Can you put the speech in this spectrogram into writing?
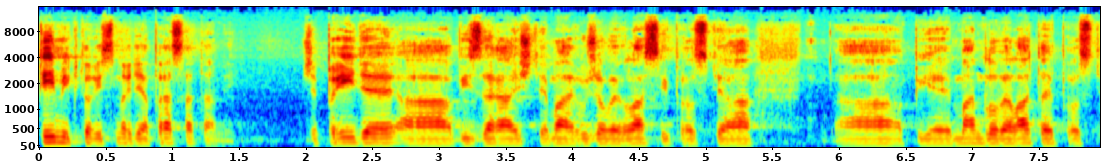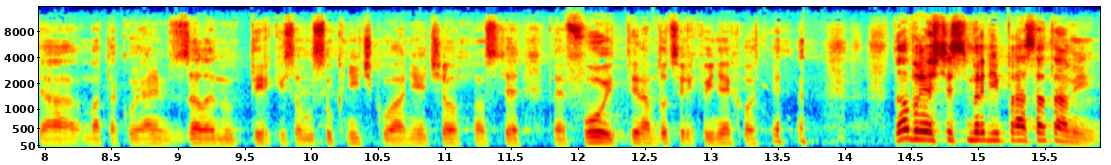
tými, ktorí smrdia prasatami. Že príde a vyzerá ešte, má rúžové vlasy proste a, a pije mandlové laté proste a má takú, ja neviem, zelenú tyrkysovú sukničku a niečo proste. Fuj, ty nám do cirkvi nechoď. Dobre, ešte smrdí prasatami.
